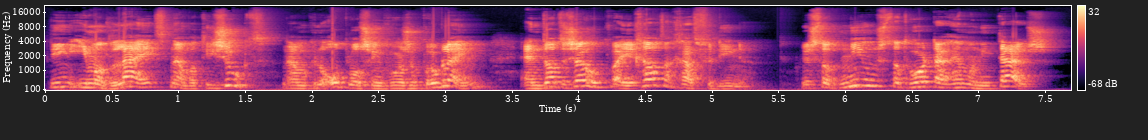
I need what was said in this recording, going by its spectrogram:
die iemand leidt naar wat hij zoekt, namelijk een oplossing voor zijn probleem. En dat is ook waar je geld aan gaat verdienen. Dus dat nieuws, dat hoort daar helemaal niet thuis.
